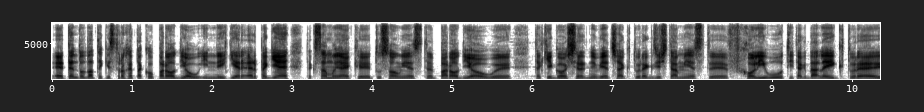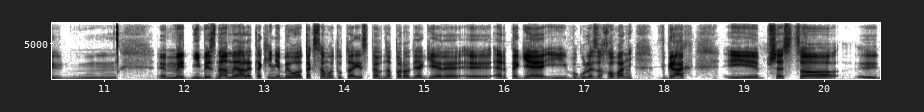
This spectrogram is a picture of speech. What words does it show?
e, ten dodatek jest trochę taką parodią innych gier RPG, tak samo jak e, tu są jest parodią e, takiego średniowiecza, które gdzieś tam jest e, w Hollywood i tak dalej, które mm, my niby znamy, ale takie nie było. Tak samo tutaj jest pewna parodia gier e, RPG i w ogóle zachowań w grach, i przez co y,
